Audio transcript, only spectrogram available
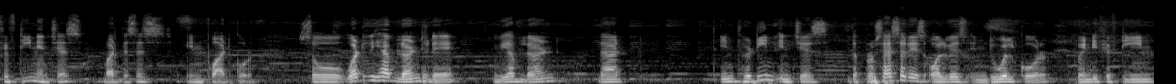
15 inches but this is in quad core. So what we have learned today we have learned that in 13 inches the processor is always in dual core 2015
